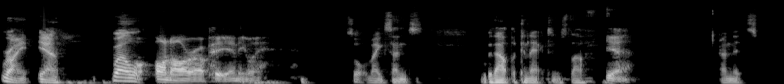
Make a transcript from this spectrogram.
Right, yeah. Well, on RRP anyway. sort of makes sense without the Kinect and stuff. Yeah, And it's,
